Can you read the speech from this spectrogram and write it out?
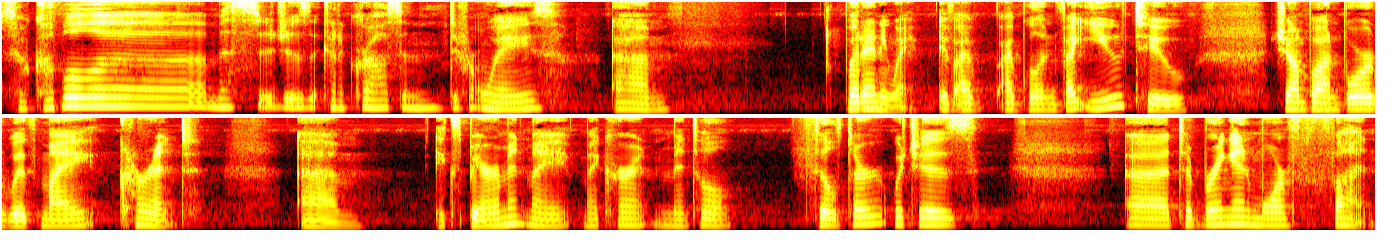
So, a couple of messages that kind of cross in different ways. Um, but anyway, if I, I will invite you to jump on board with my current um, experiment, my, my current mental filter, which is uh, to bring in more fun,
